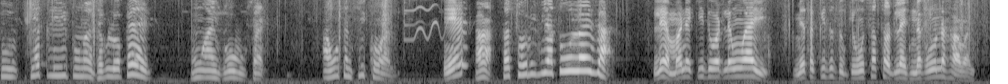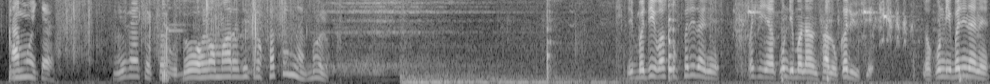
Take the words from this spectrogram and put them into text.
તું કેટલી ઈટુનો ઝગલો કર હું અહીં જોઉં સાહેબ. આ હું તને શીખવાડું. હે? હા છસો રૂપિયા તું લઈ જા. લે મને કીધું એટલે હું આવી. મેં તો કીધું તું કે હું છસો જ લઈશ નકર હું ના ખાવાનું આમ હું કે નિરાતે કરવું ડોહલો મારો દીકરો ખતરનાક બોલો. એ બધી વસ્તુ ફરી જાય ને. પછી અહીંયા કુંડી બનાવવાનું ચાલુ કર્યું છે. તો કુંડી બની ને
